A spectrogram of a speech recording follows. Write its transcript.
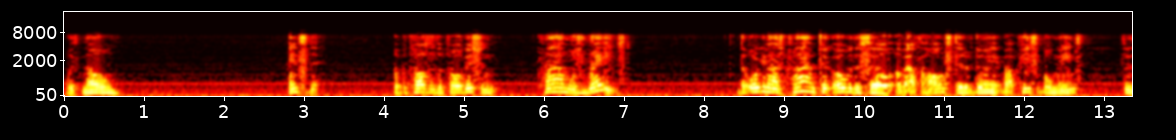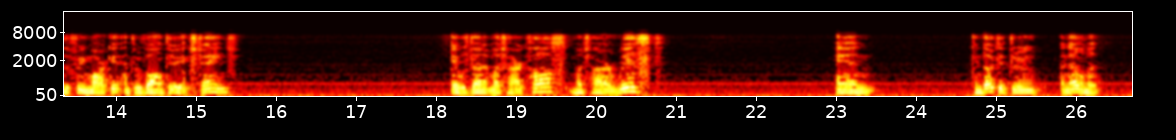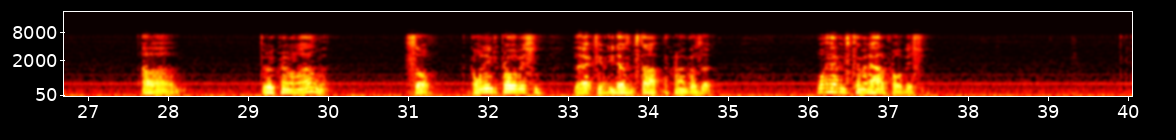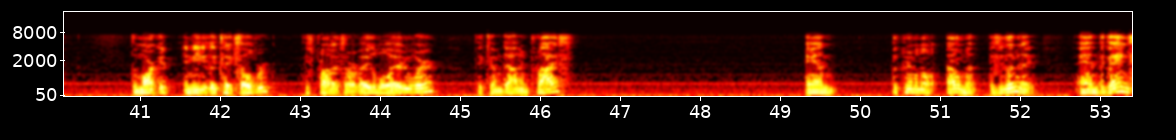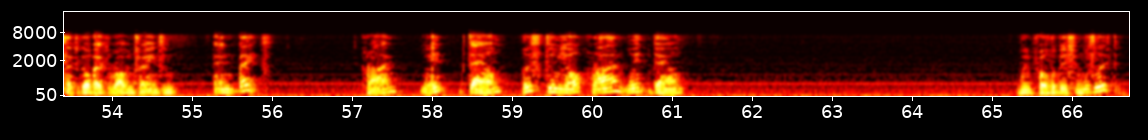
with no incident. But because of the prohibition, crime was raised. The organized crime took over the sale of alcohol instead of doing it by peaceable means through the free market and through voluntary exchange. It was done at much higher costs, much higher risk, and conducted through an element, uh, through a criminal element. So, going into prohibition, the activity doesn't stop, the crime goes up. What happens coming out of prohibition? The market immediately takes over. These products are available everywhere. They come down in price. And the criminal element is eliminated. And the gangs have to go back to robbing trains and, and banks. Crime went down. Listen to me, y'all. Crime went down when prohibition was lifted.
